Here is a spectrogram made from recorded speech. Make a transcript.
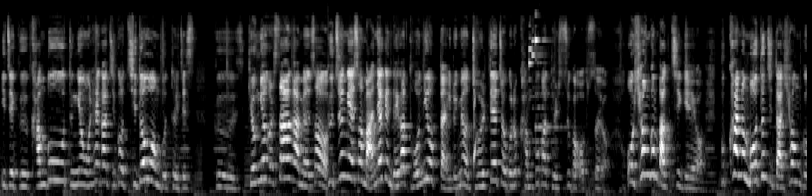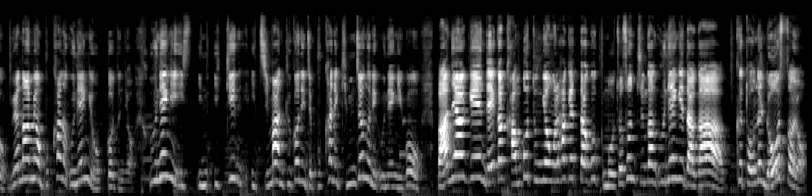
이제 그 간부 등용을 해가지고 지도원부터 이제 그 경력을 쌓아가면서 그 중에서 만약에 내가 돈이 없다 이러면 절대적으로 간부가 될 수가 없어요. 어 현금 박치기예요. 북한은 뭐든지 다 현금. 왜냐면 북한은 은행이 없거든요. 은행이 있, 있, 긴 있지만 그건 이제 북한의 김정은의 은행이고 만약에 내가 간부 등용을 하겠다고 뭐 조선중앙은행에다가 그 돈을 넣었어요.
